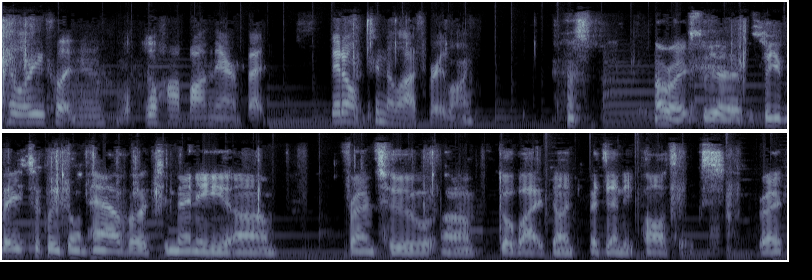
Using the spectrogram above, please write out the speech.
Hillary Clinton will, will, hop on there but they don't tend to last very long. All right so yeah so you basically don't have uh, too many um, friends who um, go by identity politics right?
